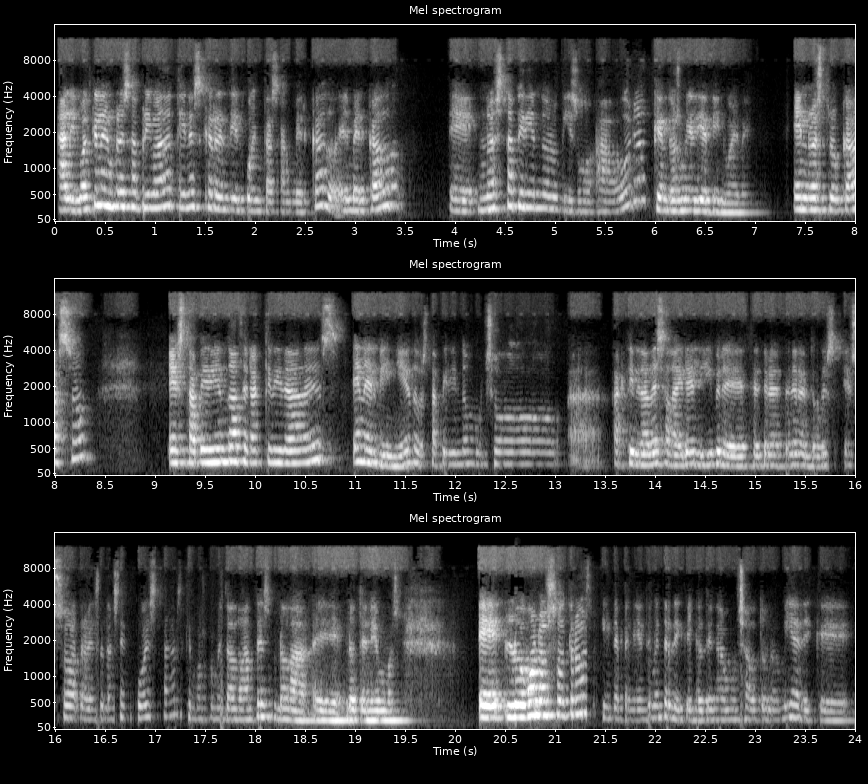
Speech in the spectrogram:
al igual que la empresa privada, tienes que rendir cuentas al mercado. El mercado eh, no está pidiendo lo mismo ahora que en 2019. En nuestro caso, está pidiendo hacer actividades en el viñedo, está pidiendo mucho ah, actividades al aire libre, etcétera, etcétera. Entonces, eso a través de las encuestas que hemos comentado antes eh, lo tenemos. Eh, luego nosotros, independientemente de que yo tenga mucha autonomía, de que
